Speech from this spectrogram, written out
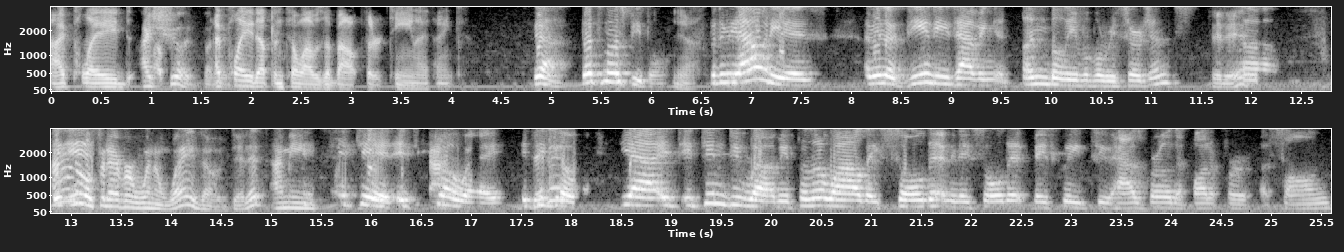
I played. I should, but I played up until I was about thirteen, I think. Yeah, that's most people. Yeah. But the reality is, I mean, look, D and D is having an unbelievable resurgence. It is. Uh, I don't know is. if it ever went away though. Did it? I mean, It did. It did go away. It Did did, it? go. Away. Yeah, it, it didn't do well. I mean, for a little while they sold it. I mean, they sold it basically to Hasbro that bought it for a song.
